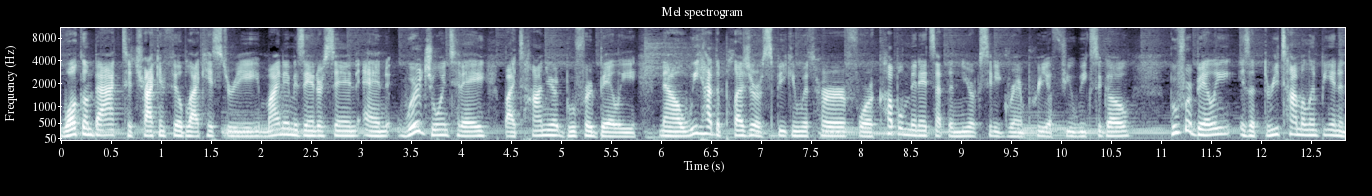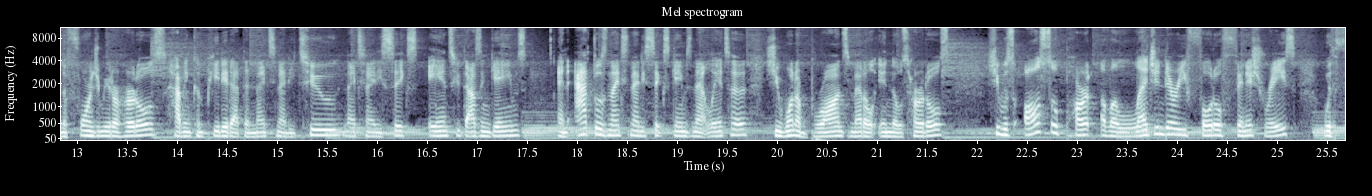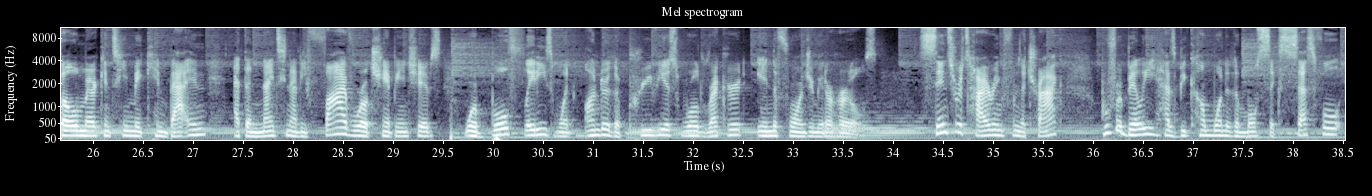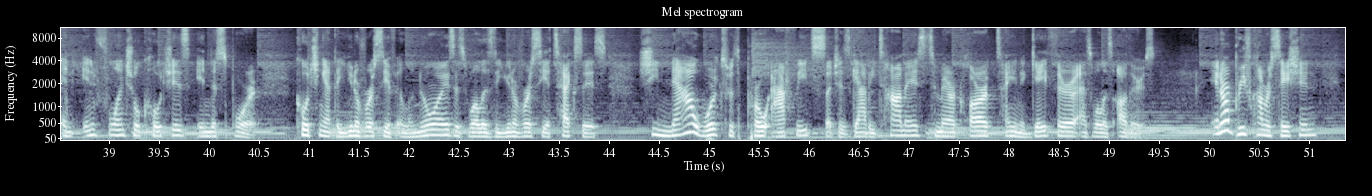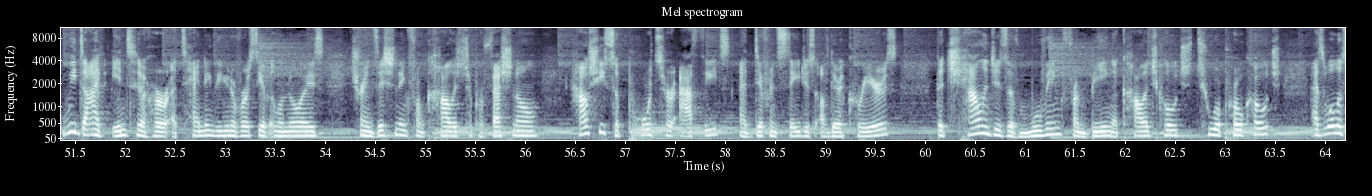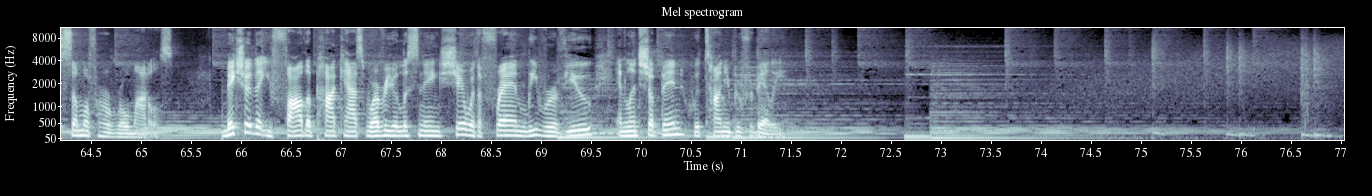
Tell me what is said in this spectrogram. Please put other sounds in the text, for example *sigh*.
Welcome back to Track and Field Black History. My name is Anderson, and we're joined today by Tonja Buford Bailey. Now, we had the pleasure of speaking with her for a couple minutes at the New York City Grand Prix a few weeks ago. Buford Bailey is a three time Olympian in the 400 meter hurdles, having competed at the 1992, 1996, and 2000 games. And at those 1996 games in Atlanta, she won a bronze medal in those hurdles. She was also part of a legendary photo finish race with fellow American teammate Kim Batten at the 1995 World Championships, where both ladies went under the previous world record in the 400 meter hurdles. Since retiring from the track, Buford Bailey has become one of the most successful and influential coaches in the sport, coaching at the University of Illinois as well as the University of Texas. She now works with pro athletes such as Gabby Thomas, Tamara Clark, Tynia Gaither, as well as others. In our brief conversation, we dive into her attending the University of Illinois, transitioning from college to professional, how she supports her athletes at different stages of their careers, the challenges of moving from being a college coach to a pro coach, as well as some of her role models. Make sure that you follow the podcast wherever you're listening, share with a friend, leave a review, and let's jump in with Tonja Buford Bailey.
